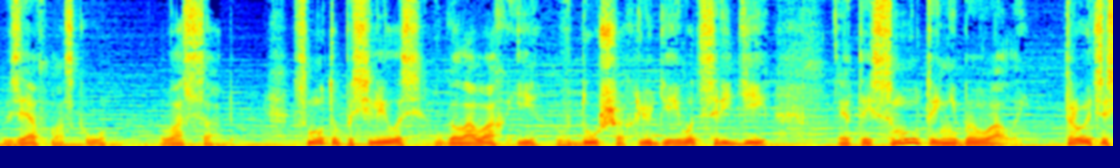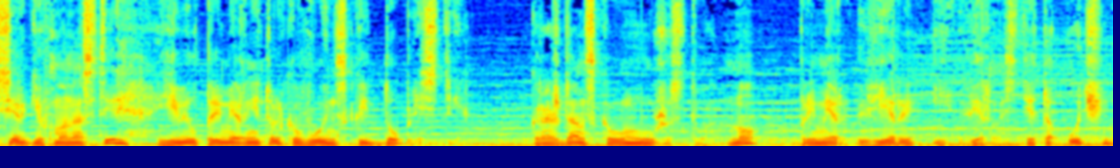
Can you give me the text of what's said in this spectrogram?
взяв Москву в осаду. Смута поселилась в головах и в душах людей. И вот среди этой смуты небывалой Троица-Сергиев монастырь явил пример не только воинской доблести, гражданского мужества, но пример веры и верности. Это очень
